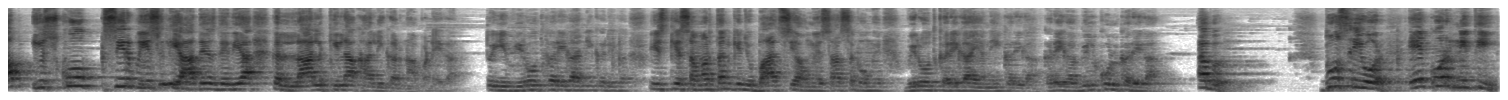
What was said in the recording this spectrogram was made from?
अब इसको सिर्फ़ इसलिए आदेश दे दिया कि लाल किला खाली करना पड़ेगा। तो ये विरोध करेगा, नहीं करेगा? इसके समर्थन के जो बादशाह होंगे, शासक होंगे, विरोध करेगा या नहीं करेगा? करेगा, बिल्कुल करेगा। अब दूसरी ओर, एक और नीति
